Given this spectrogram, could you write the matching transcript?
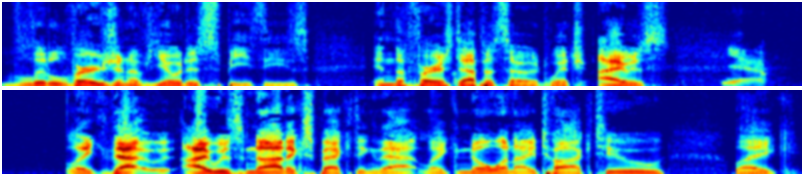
little version of Yoda's species in the first episode, which I was Yeah. like that. I was not expecting that. Like no one I talked to, like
